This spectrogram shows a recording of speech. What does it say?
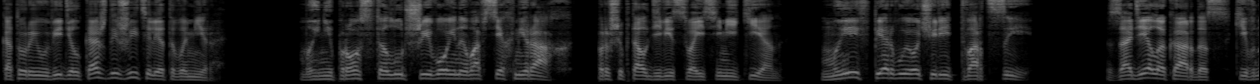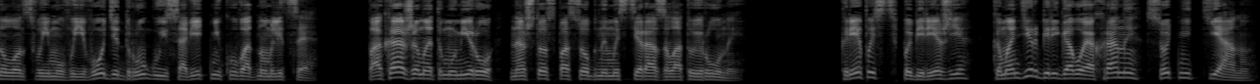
которые увидел каждый житель этого мира. «Мы не просто лучшие воины во всех мирах», прошептал девиз своей семьи Киан. «Мы в первую очередь творцы». «За дело, Кардос», кивнул он своему воеводе, другу и советнику в одном лице. «Покажем этому миру, на что способны мастера золотой руны». Крепость, побережье, командир береговой охраны, сотник Киану.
